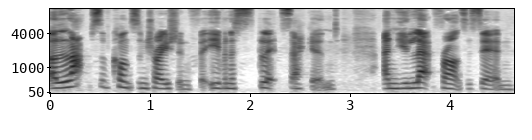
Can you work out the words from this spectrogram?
a lapse of concentration for even a split second, and you let Francis in,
